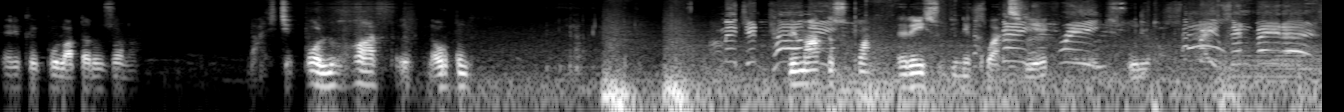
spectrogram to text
Cred că e poluată zona. Da, ce poluată. Dar oricum, Midget prima dată coming! scoate reisul din ecuație. Space Reisul. Space invaders!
